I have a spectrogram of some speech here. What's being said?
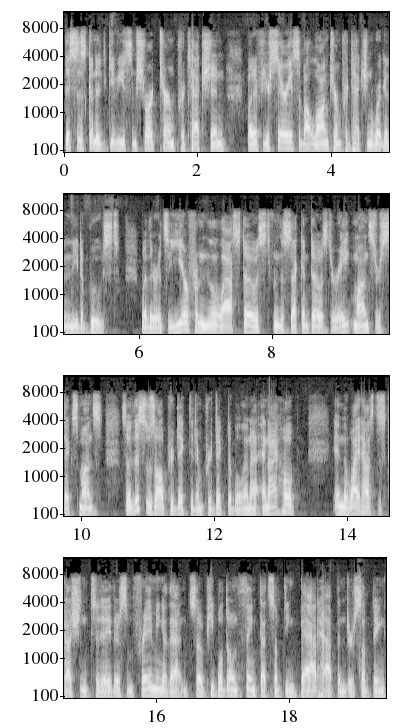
this is going to give you some short term protection, but if you're serious about long term protection, we're going to need a boost, whether it's a year from the last dose, from the second dose, or eight months or six months. So this was all predicted and predictable. And I, and I hope in the White House discussion today, there's some framing of that, and so people don't think that something bad happened or something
